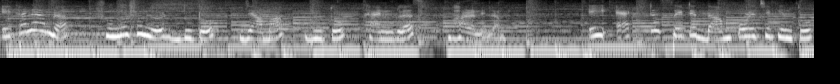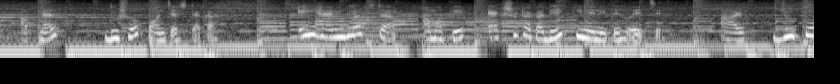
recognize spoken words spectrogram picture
এখানে আমরা সুন্দর সুন্দর দুটো জামা, জুতো, হ্যান্ড গ্লাস ভাড়া নিলাম। এই একটা সেটের দাম পড়েছে কিন্তু আপনার দুশো পঞ্চাশ টাকা। এই হ্যান্ড গ্লাভসটা আমাকে একশো টাকা দিয়ে কিনে নিতে হয়েছে। আর জুতো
